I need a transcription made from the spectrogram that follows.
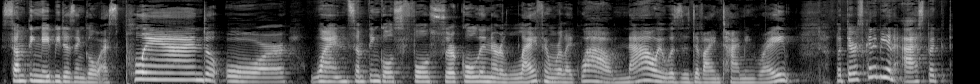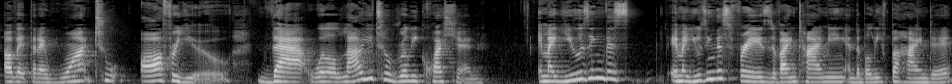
something maybe doesn't go as planned or when something goes full circle in our life and we're like, wow, now it was the divine timing, right? But there's going to be an aspect of it that I want to offer you that will allow you to really question Am I using this am I using this phrase, divine timing, and the belief behind it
